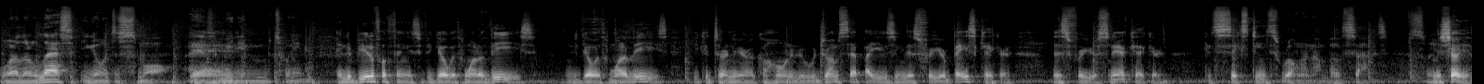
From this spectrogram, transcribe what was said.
or a little less, you go with the small. And there's a medium in between. And the beautiful thing is if you go with one of these, you go with one of these, you could turn your cajon into a drum set by using this for your bass kicker, this for your snare kicker, and 16ths rolling on both sides. Let me show you.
